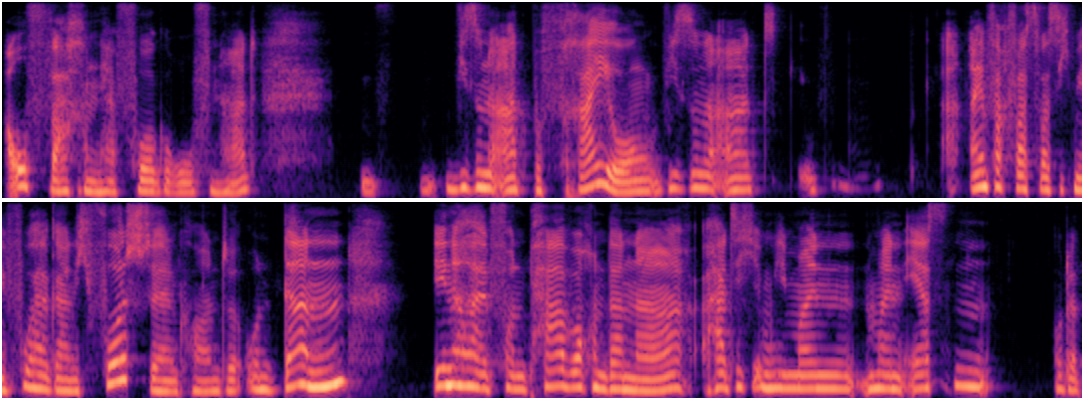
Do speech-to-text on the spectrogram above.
Aufwachen hervorgerufen hat, wie so eine Art Befreiung, wie so eine Art einfach was, was ich mir vorher gar nicht vorstellen konnte. Und dann innerhalb von ein paar Wochen danach hatte ich irgendwie meinen, meinen ersten oder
